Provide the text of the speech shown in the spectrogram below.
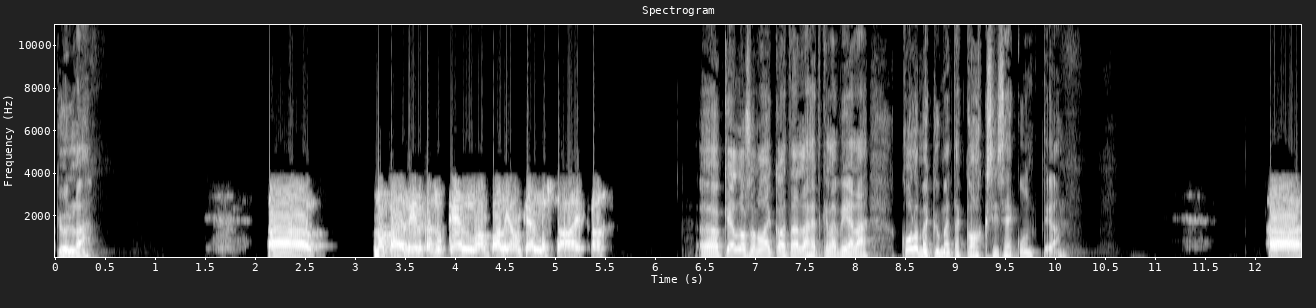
Kyllä. Ää, nopea vilkaisu kelloa, paljon on kellossa aikaa. Öö, kellos on aikaa tällä hetkellä vielä 32 sekuntia. Ää,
